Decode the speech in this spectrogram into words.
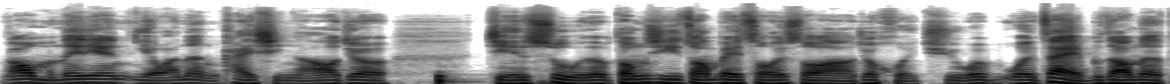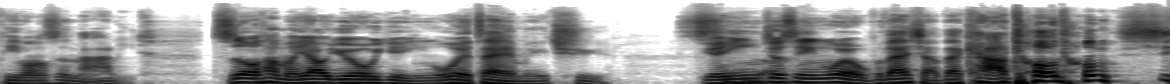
然后我们那天也玩的很开心，然后就结束，东西装备收一收啊，就回去。我我再也不知道那个地方是哪里。之后他们要约我野营，我也再也没去。原因就是是因为我不太想再看他 偷东西。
